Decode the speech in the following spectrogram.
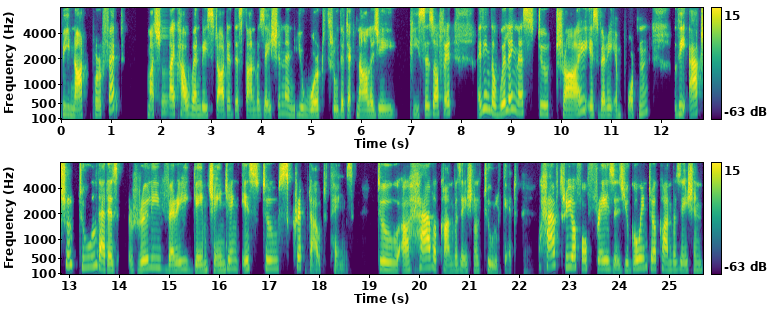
be not perfect, much like how when we started this conversation and you worked through the technology pieces of it. I think the willingness to try is very important. The actual tool that is really very game changing is to script out things, to uh, have a conversational toolkit. Have three or four phrases. You go into a conversation,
